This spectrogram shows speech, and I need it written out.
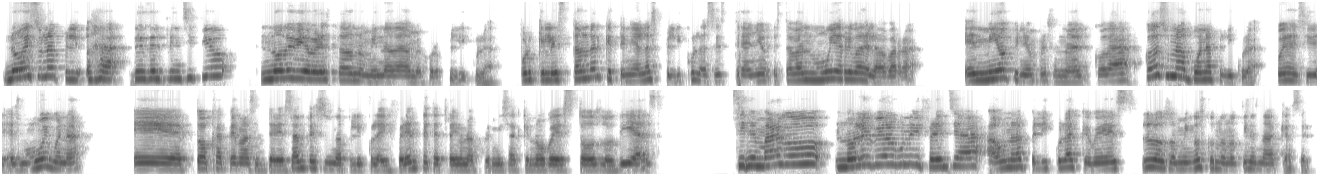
no es una película, desde el principio no debió haber estado nominada a mejor película, porque el estándar que tenían las películas este año estaban muy arriba de la barra en mi opinión personal, Coda, Coda es una buena película, voy a decir, es muy buena, eh, toca temas interesantes, es una película diferente, te trae una premisa que no ves todos los días. Sin embargo, no le veo alguna diferencia a una película que ves los domingos cuando no tienes nada que hacer.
